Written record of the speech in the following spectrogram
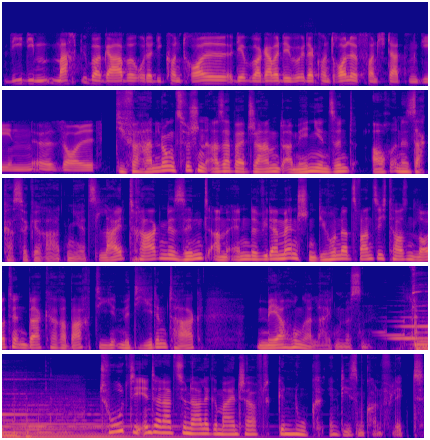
wie die Machtübergabe oder die Kontrolle, die Übergabe der Kontrolle vonstatten gehen äh, soll. Die Verhandlungen zwischen Aserbaidschan und Armenien sind auch in eine Sackgasse geraten jetzt. Leidtragende sind am Ende wieder Menschen, die 120.000 Leute in Bergkarabach, die mit jedem Tag mehr Hunger leiden müssen. Tut die internationale Gemeinschaft genug in diesem Konflikt?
